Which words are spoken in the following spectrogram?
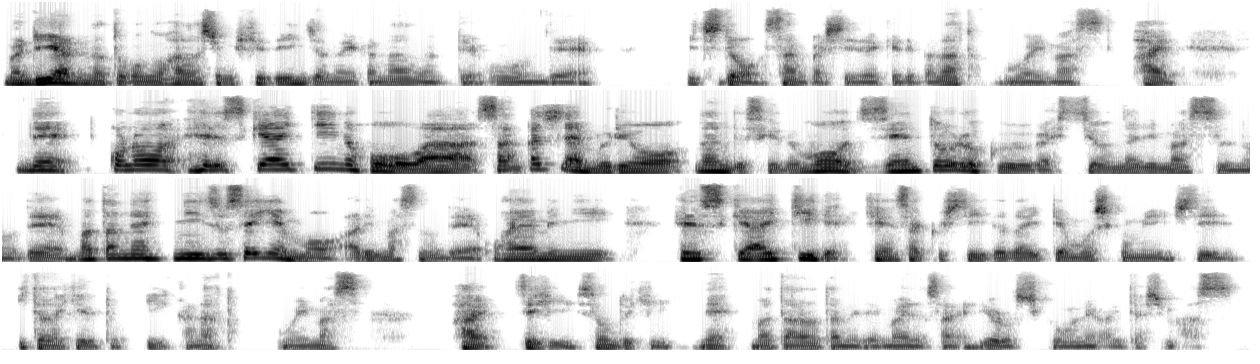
まあ、リアルなところのお話も聞けていいんじゃないかな、なんて思うんで、一度参加していただければなと思います。はい。で、このヘルスケア IT の方は参加自体無料なんですけども、事前登録が必要になりますので、またね、ニーズ制限もありますので、お早めにヘルスケア IT で検索していただいて申し込みしていただけるといいかなと思います。はい。ぜひ、その時ね、また改めて前田さんよろしくお願いいたします。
